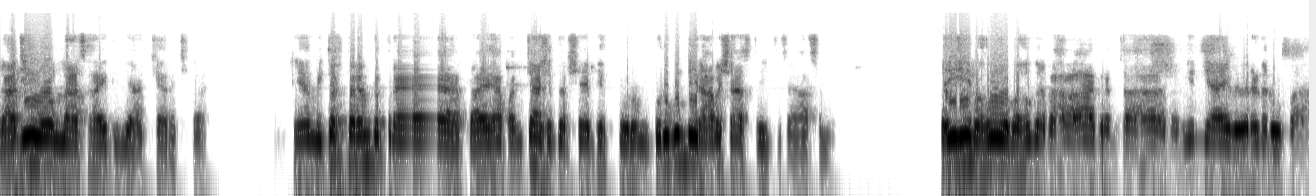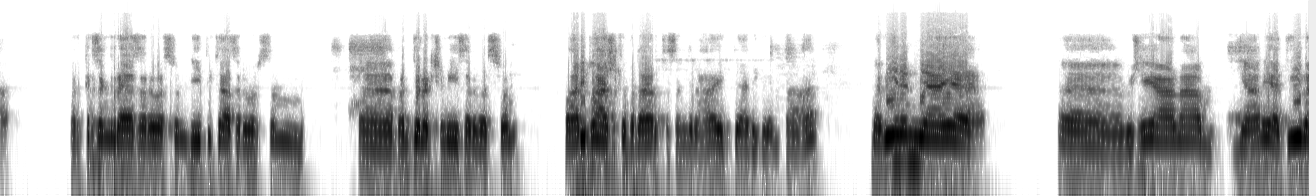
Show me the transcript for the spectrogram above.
राजीवोल्लासः इति व्याख्या रचिता। एवम् इतः परं तत्र प्रायः पञ्चाशत् वर्षेभ्यः पूर्वं कुरुगुण्डी रामशास्त्री इति आसन्। तैः बहु बहु बहवः ग्रन्थाः नवीन्यायविवरणरूपाः तर्कसङ्ग्रहः सर्वस्वं, दीपिका सर्वस्वं पञ्चलक्षणी सर्वस्वं, पारिभाषिकपदार्थसङ्ग्रहः इत्यादि ग्रन्थाः, नवीनन्याय विषयाणां ज्ञाने अतीव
